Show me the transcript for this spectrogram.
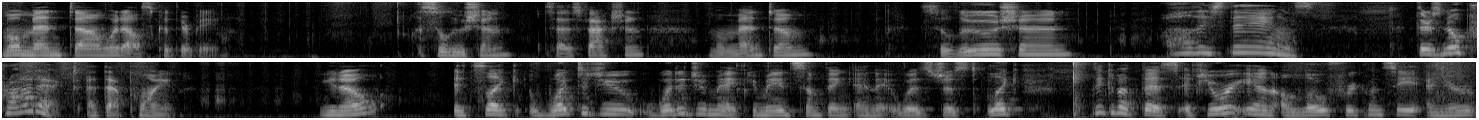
momentum. What else could there be? Solution, satisfaction, momentum, solution, all these things. There's no product at that point. You know, it's like what did you what did you make? You made something and it was just like think about this. If you're in a low frequency and you're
